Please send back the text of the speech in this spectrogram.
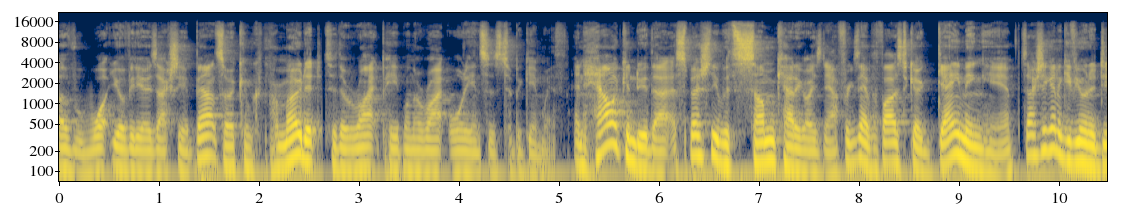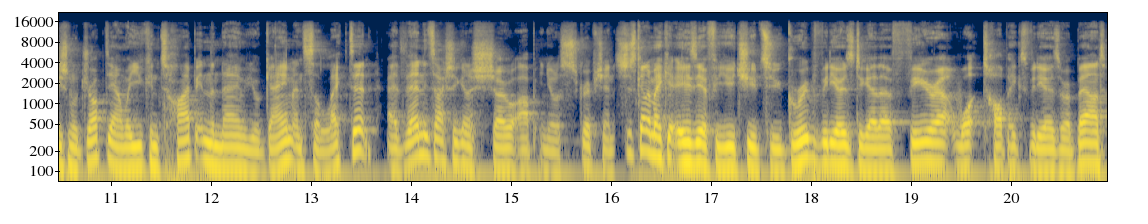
of what your video is actually about so it can promote it to the right people and the right audiences to begin with. And how it can do that, especially with some categories now. For example, if I was to go gaming here, it's actually going to give you an additional drop down where you can type in the name of your game and select it, and then it's actually going to show up in your description. It's just going to make it easier for YouTube to group videos together, figure out what topics videos are about,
